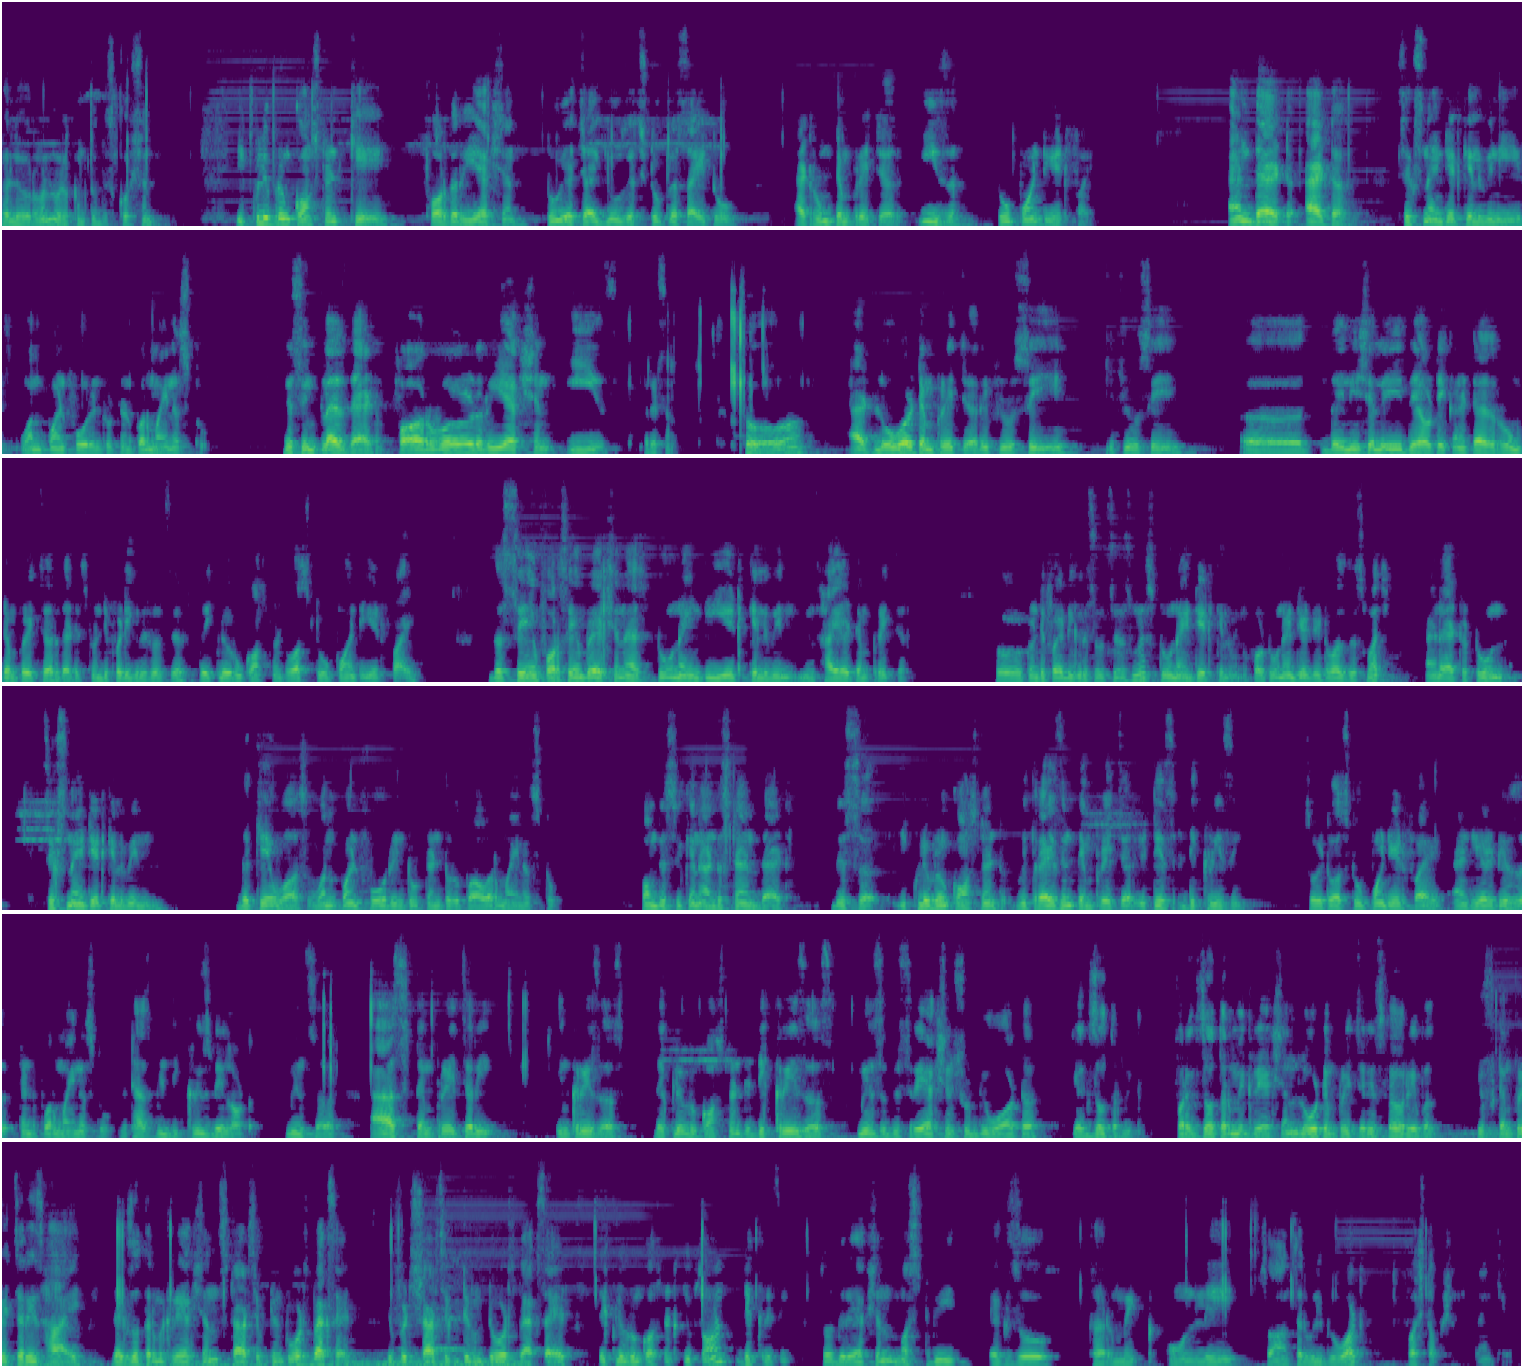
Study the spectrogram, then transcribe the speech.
Hello everyone, welcome to this question. Equilibrium constant K for the reaction 2HI gives H2 plus I2 at room temperature is 2.85 and that at 698 Kelvin is 1.4 into 10 power minus 2. This implies that forward reaction is listen. So at lower temperature if you see if you see uh, the initially they have taken it as room temperature that is 25 degrees celsius. The equilibrium constant was 2.85 the same for same reaction as 298 kelvin means higher temperature. So 25 degrees celsius means 298 kelvin. For 298 it was this much. And at 2 698 kelvin the k was 1.4 into 10 to the power minus 2 from this you can understand that this uh, equilibrium constant with rise in temperature it is decreasing. So it was 2.85 and here it is 10 to the power minus 2 it has been decreased a lot. Means uh, as temperature increases the equilibrium constant decreases. Means this reaction should be what uh, exothermic. For exothermic reaction low temperature is favorable. If temperature is high the exothermic reaction starts shifting towards backside. If it starts shifting towards backside equilibrium constant keeps on decreasing. So the reaction must be exothermic only. So answer will be what? First option. Thank you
